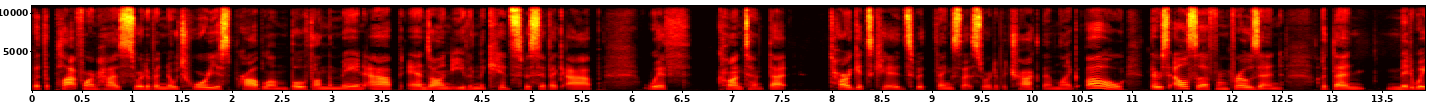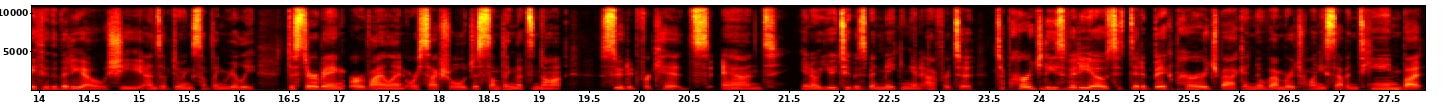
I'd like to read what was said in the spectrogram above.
But the platform has sort of a notorious problem, both on the main app and on even the kids specific app, with content that targets kids with things that sort of attract them, like, oh, there's Elsa from Frozen. But then midway through the video, she ends up doing something really disturbing or violent or sexual, just something that's not suited for kids. And you know, YouTube has been making an effort to to purge these videos. It did a big purge back in November 2017, but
